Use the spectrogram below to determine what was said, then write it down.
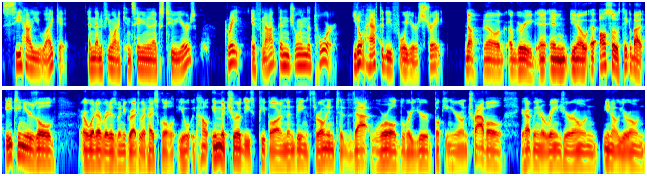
see how you like it. And then if you want to continue the next two years, great. If not, then join the tour. You don't have to do four years straight. No, no, agreed. And, and you know, eh, also think about 18 years old or whatever it is when you graduate high school, you how immature these people are, and then being thrown into that world where you're booking your own travel, you're having to arrange your own, you know, your own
